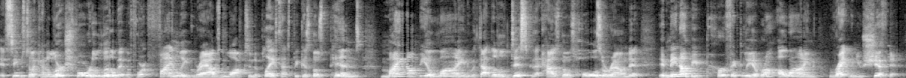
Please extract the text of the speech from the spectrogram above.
it seems to kind of lurch forward a little bit before it finally grabs and locks into place. That's because those pins might not be aligned with that little disc that has those holes around it. It may not be perfectly aligned right when you shift it.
